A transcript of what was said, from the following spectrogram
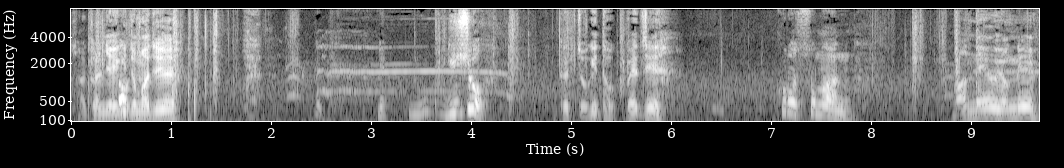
잠깐 얘기 좀 하지. 니쇼 그쪽이 덕배지? 그렇소만 맞네요, 형님.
